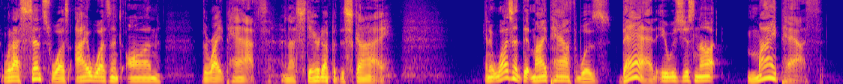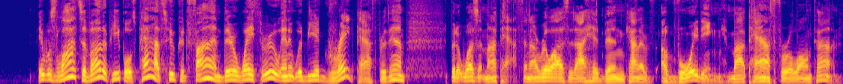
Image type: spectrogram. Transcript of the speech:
What I sensed was I wasn't on the right path, and I stared up at the sky. And it wasn't that my path was bad, it was just not my path. It was lots of other people's paths who could find their way through, and it would be a great path for them. but it wasn't my path. And I realized that I had been kind of avoiding my path for a long time.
